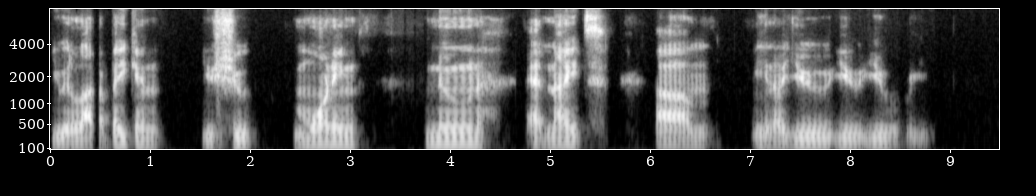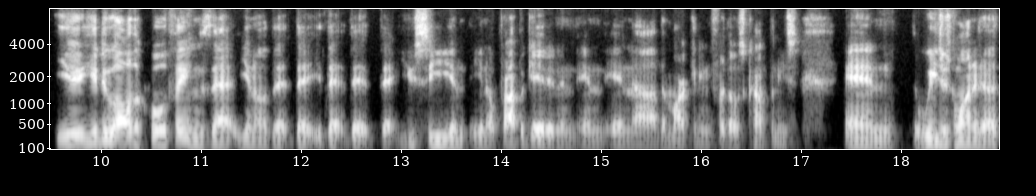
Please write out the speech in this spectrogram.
You eat a lot of bacon. You shoot morning, noon, at night. Um, you know, you you you you you do all the cool things that you know that that that that, that you see and you know propagated in in in uh, the marketing for those companies, and we just wanted to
